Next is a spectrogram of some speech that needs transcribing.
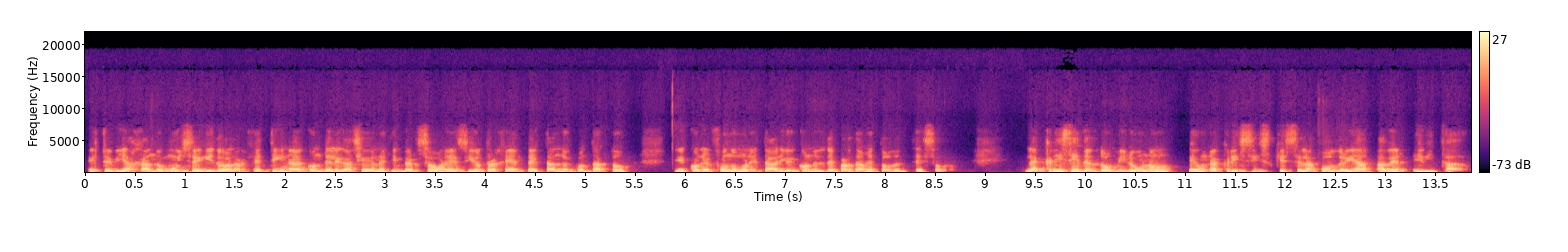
este, viajando muy seguido a la Argentina con delegaciones de inversores y otra gente, estando en contacto eh, con el Fondo Monetario y con el Departamento del Tesoro. La crisis del 2001 es una crisis que se la podría haber evitado.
